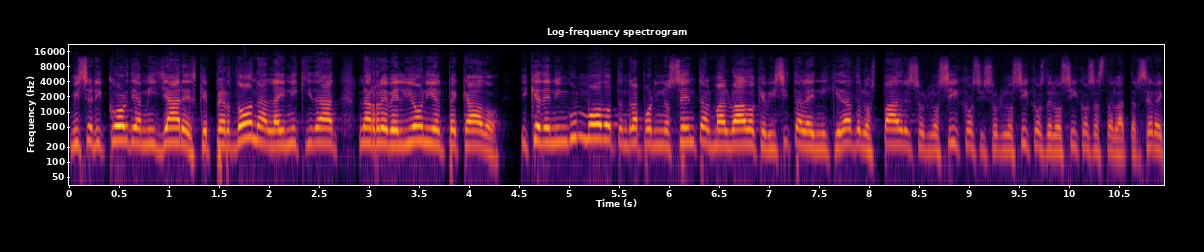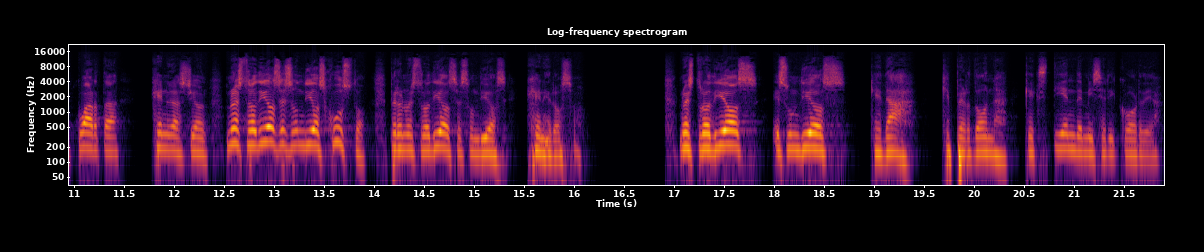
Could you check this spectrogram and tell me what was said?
misericordia millares, que perdona la iniquidad, la rebelión y el pecado, y que de ningún modo tendrá por inocente al malvado que visita la iniquidad de los padres sobre los hijos y sobre los hijos de los hijos hasta la tercera y cuarta generación. Nuestro Dios es un Dios justo, pero nuestro Dios es un Dios generoso. Nuestro Dios es un Dios que da, que perdona, que extiende misericordia.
